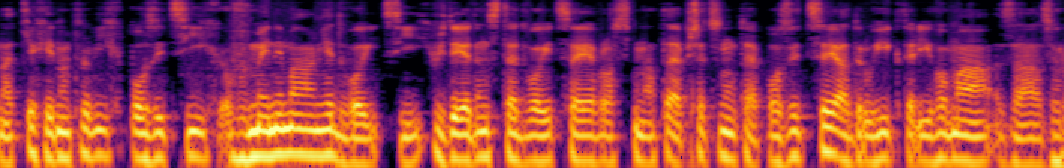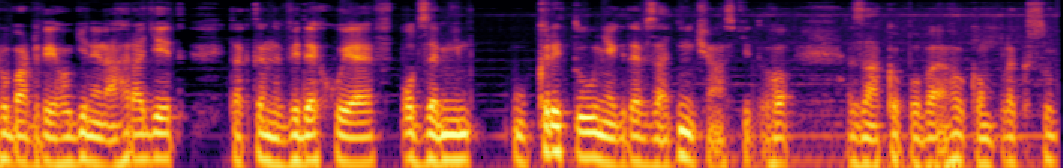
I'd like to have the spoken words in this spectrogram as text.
na těch jednotlivých pozicích v minimálně dvojicích. Vždy jeden z té dvojice je vlastně na té předsunuté pozici a druhý, který ho má za zhruba dvě hodiny nahradit, tak ten vydechuje v podzemním úkrytu někde v zadní části toho zákopového komplexu.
